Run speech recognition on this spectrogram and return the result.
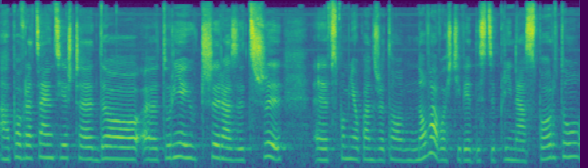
A powracając jeszcze do turnieju 3x3, e, wspomniał Pan, że to nowa właściwie dyscyplina sportu,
